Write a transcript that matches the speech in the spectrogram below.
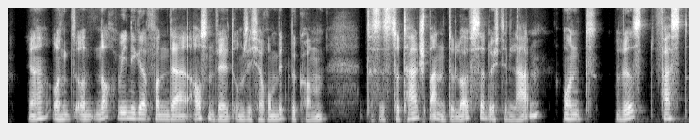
ja, und, und noch weniger von der Außenwelt um sich herum mitbekommen. Das ist total spannend. Du läufst da durch den Laden und wirst fast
